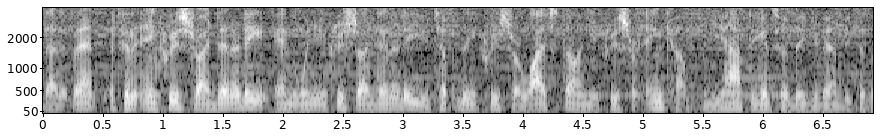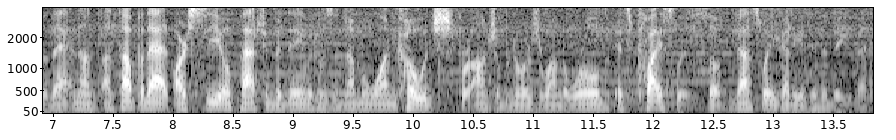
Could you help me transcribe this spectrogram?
that event. It's gonna increase your identity, and when you increase your identity, you typically increase your lifestyle and you increase your income. But you have to get to a big event because of that. And on, on top of that, our CEO, Patrick Bet-David, who's the number one coach for entrepreneurs around the world, it's priceless. So that's why you gotta get to the big event.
